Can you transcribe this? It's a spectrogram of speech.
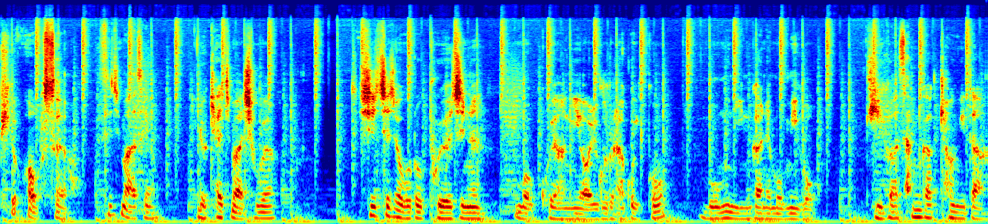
필요가 없어요. 쓰지 마세요. 이렇게 하지 마시고요. 실제적으로 보여지는 뭐 고양이 얼굴을 하고 있고 몸은 인간의 몸이고 귀가 삼각형이다.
